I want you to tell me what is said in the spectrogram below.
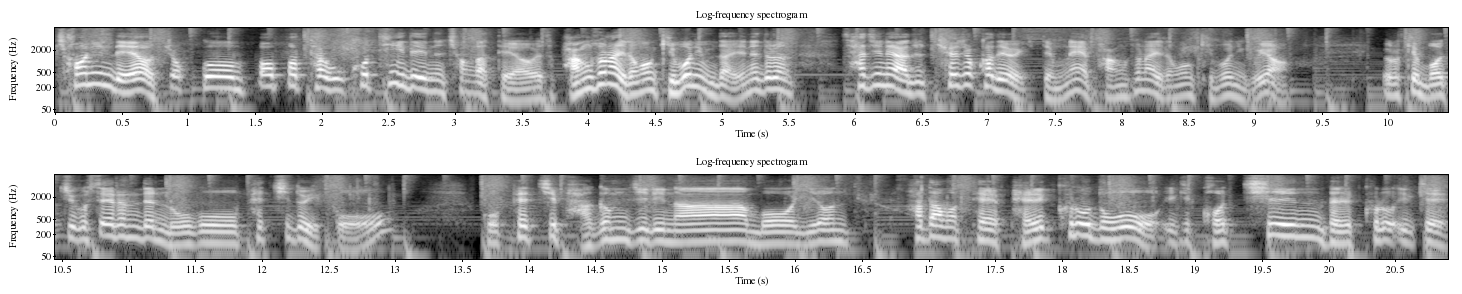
천인데요. 조금 뻣뻣하고 코팅이 되어 있는 천 같아요. 그래서 방수나 이런 건 기본입니다. 얘네들은 사진에 아주 최적화되어 있기 때문에 방수나 이런 건 기본이고요. 이렇게 멋지고 세련된 로고 패치도 있고 그 패치 박음질이나 뭐 이런 하다못해 벨크로도 이렇게 거친 벨크로 이렇게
